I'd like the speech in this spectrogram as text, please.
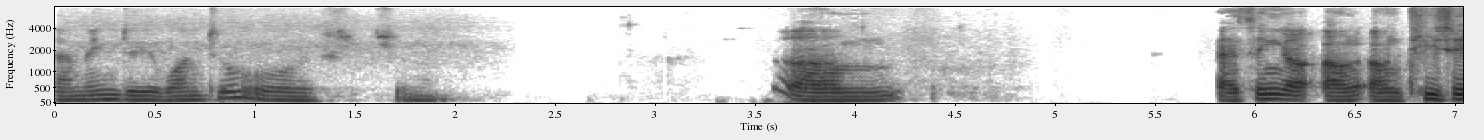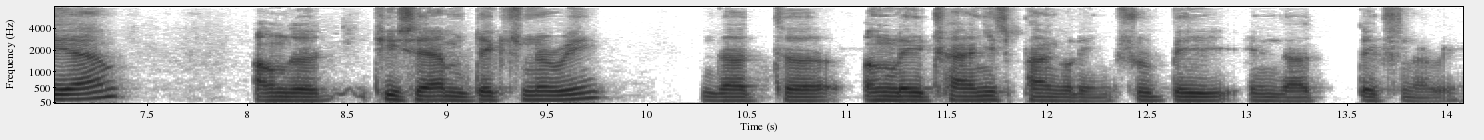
Jiaming, do you want to, or should I? Um, I think on, on TCM, on the TCM dictionary, that uh, only Chinese pangolin should be in that dictionary.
